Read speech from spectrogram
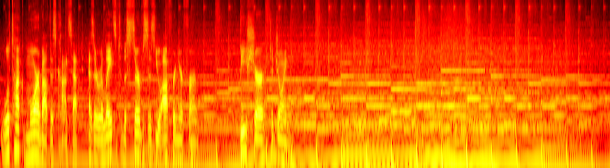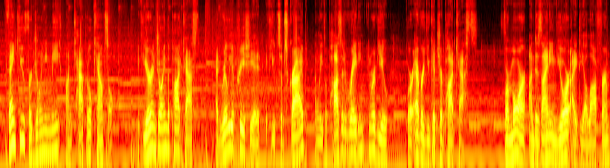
we'll talk more about this concept as it relates to the services you offer in your firm. Be sure to join me. Thank you for joining me on Capital Counsel. If you're enjoying the podcast, I'd really appreciate it if you'd subscribe and leave a positive rating and review wherever you get your podcasts. For more on designing your ideal law firm,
